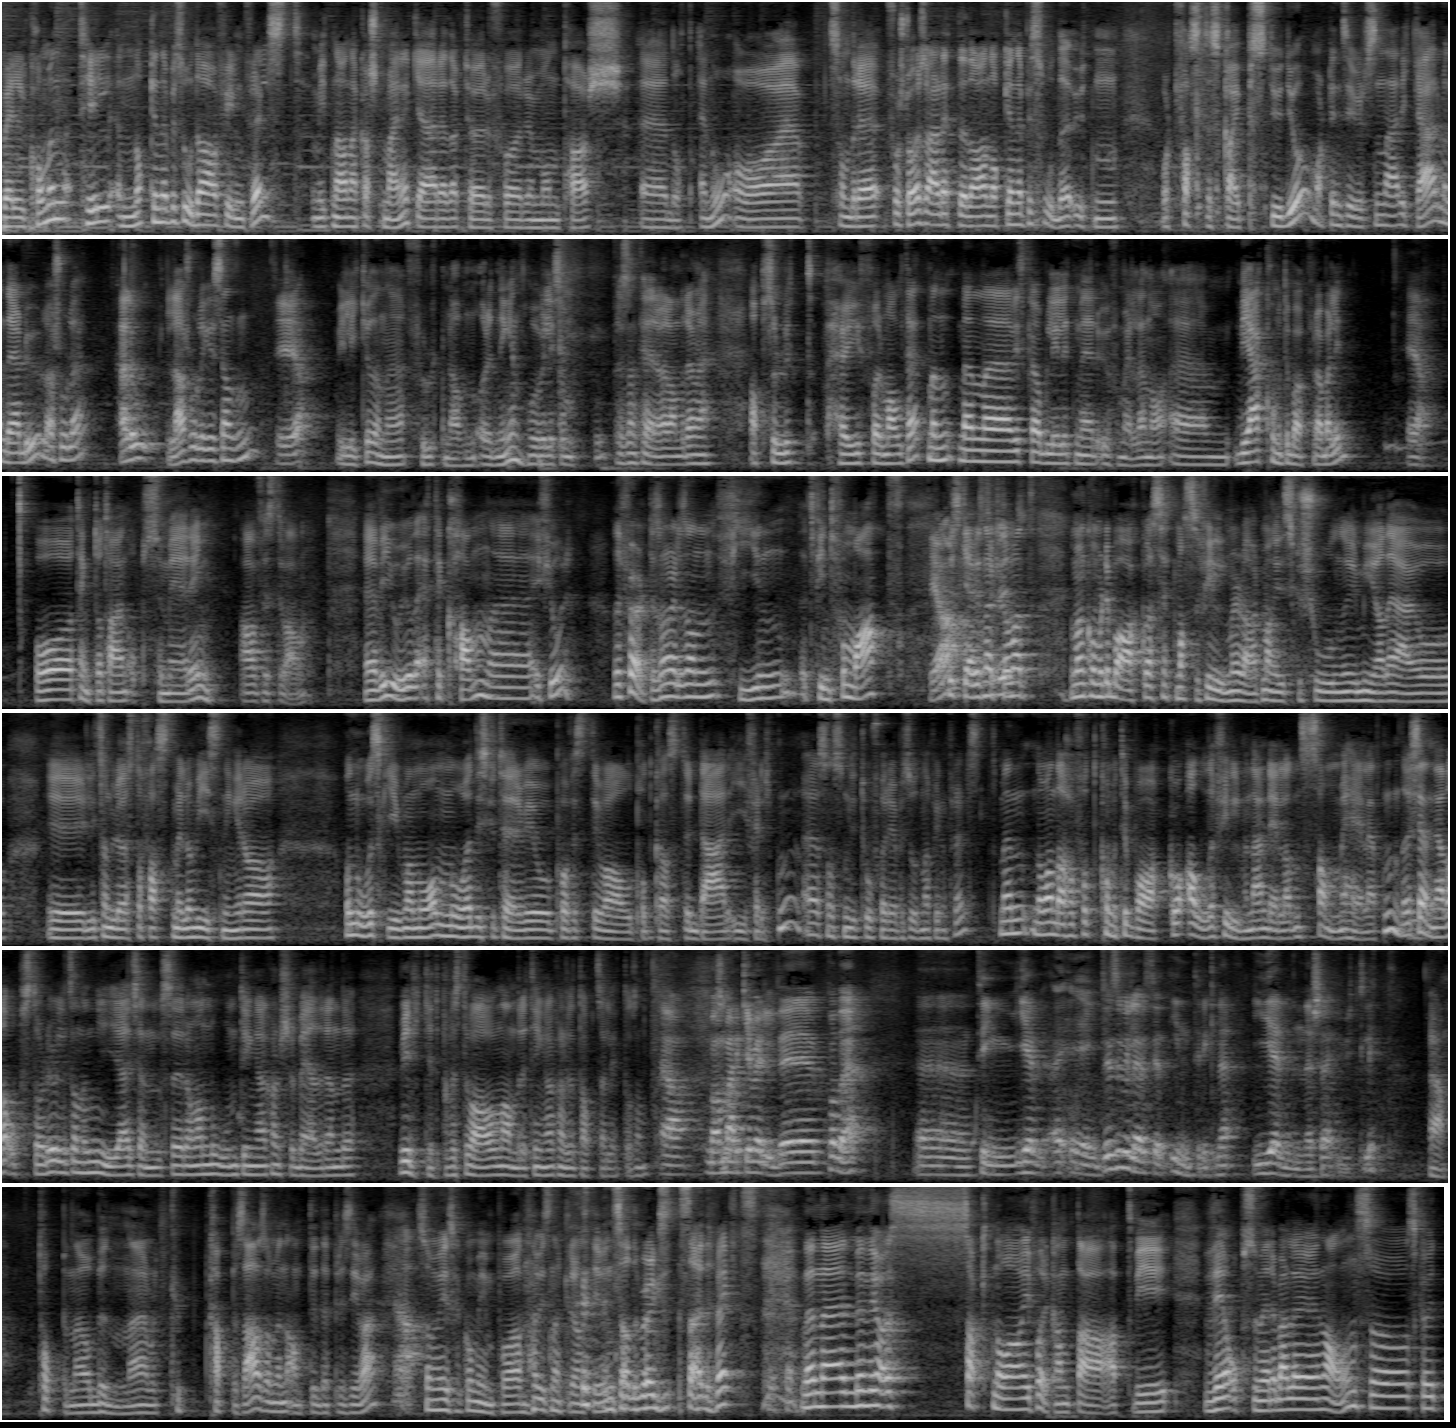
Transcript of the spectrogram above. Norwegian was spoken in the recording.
Velkommen til nok en episode av Filmfrelst. Mitt navn er Karsten Meinek. Jeg er redaktør for montasj.no. Og eh, som dere forstår, så er dette da nok en episode uten vårt faste Skype-studio. Martin Sivertsen er ikke her, men det er du, Lars Ole. Hallo. Lars Ole Kristiansen. Ja. Vi liker jo denne fullt navn-ordningen, hvor vi liksom presenterer hverandre med absolutt høy formalitet. Men, men eh, vi skal bli litt mer uformelle nå. Eh, Vi er kommet tilbake fra Berlin ja. Og tenkte å ta en oppsummering av festivalen. Eh, Vi gjorde jo det etter Cannes eh, i fjor. Og det føltes som et, sånn fin, et fint format. Ja, Husker jeg vi snakket om at. Når man kommer tilbake og har sett masse filmer, det har vært mange diskusjoner, mye av det er jo eh, litt sånn løst og fast mellom visninger. og og noe skriver man noe om, noe diskuterer vi jo på festivalpodkaster der i felten. eh, Sånn som de to forrige episodene av Filmfrelst. Men når man da har fått komme tilbake, og alle filmene er en del av den samme helheten, da kjenner jeg da oppstår det jo litt sånne nye erkjennelser om at noen ting er kanskje bedre enn det virket på festivalen, andre ting har kanskje tapt seg litt og sånn. ja. Man merker veldig på det. Eh, ting, egentlig så vil jeg si at inntrykkene jevner seg ut litt. Ja, Toppene og bunnene kupp- seg av som en antidepressiva. Ja. Som vi skal komme inn på når vi snakker om Steven Soderbergs side effects. Men, eh, men vi har jo sagt nå i forkant da at vi ved å oppsummere Berlinalen så skal vi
